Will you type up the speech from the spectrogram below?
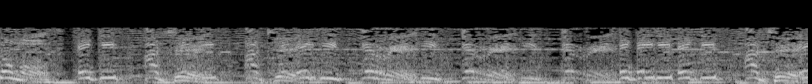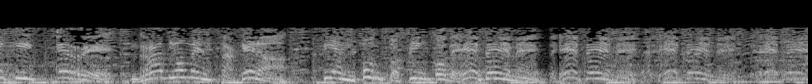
Somos XH, H, XR, XR, XR, XR, Radio Mensajera, 100.5 de FM, FM, FM, FM.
